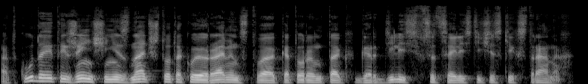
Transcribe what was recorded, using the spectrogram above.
Откуда этой женщине знать, что такое равенство, которым так гордились в социалистических странах?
